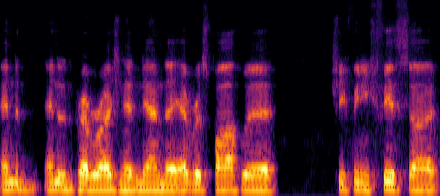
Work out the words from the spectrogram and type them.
ended ended the preparation heading down the Everest path where she finished fifth. So,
